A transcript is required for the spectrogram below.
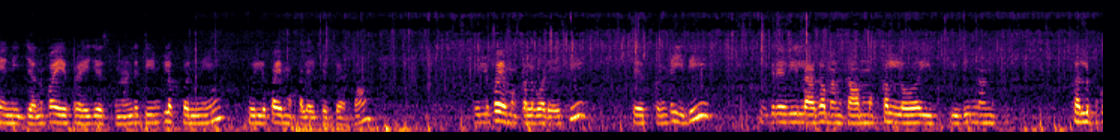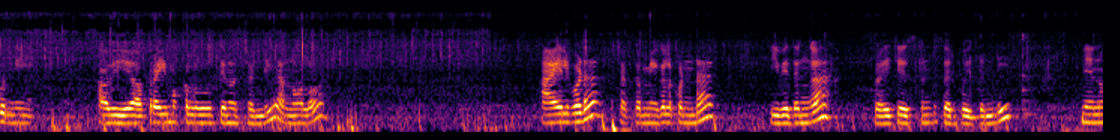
నేను ఈ జనపాయ ఫ్రై చేసుకున్నాను దీంట్లో కొన్ని ఉల్లిపాయ ముక్కలు వేసేసేద్దాం ఉల్లిపాయ ముక్కలు కూడా వేసి చేసుకుంటే ఇది గ్రేవీ లాగా మనకు ఆ ముక్కల్లో ఇది కలుపుకొని అవి ఆ ఫ్రై ముక్కలు తినొచ్చండి అన్నంలో. ఆయిల్ కూడా చక్కగా మిగలకుండా ఈ విధంగా ఫ్రై చేసుకుంటే సరిపోతుందండి నేను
